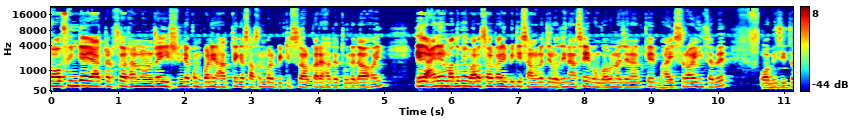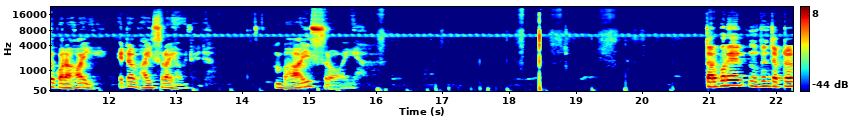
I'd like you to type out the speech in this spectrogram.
অফ ইন্ডিয়া অ্যাক্ট আঠারোশো আঠান্ন অনুযায়ী ইস্ট ইন্ডিয়া কোম্পানির হাত থেকে শাসনভার ব্রিটিশ সরকারের হাতে তুলে দেওয়া হয়। এই আইনের মাধ্যমে ভারত সরকারই ব্রিটিশ সাম্রাজ্যের অধীনে আসে এবং গভর্নর জেনারেলকে ভাইসরয় হিসেবে অভিহিত করা হয়। এটা ভাইসরয় হবে। ভাইসরয় তারপরে নতুন চ্যাপ্টার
